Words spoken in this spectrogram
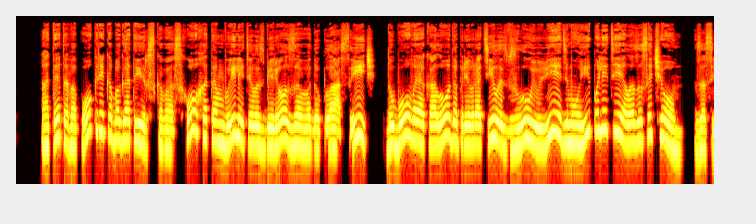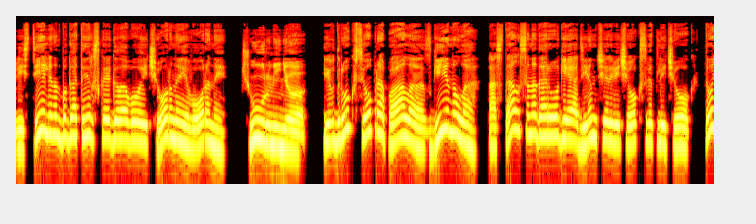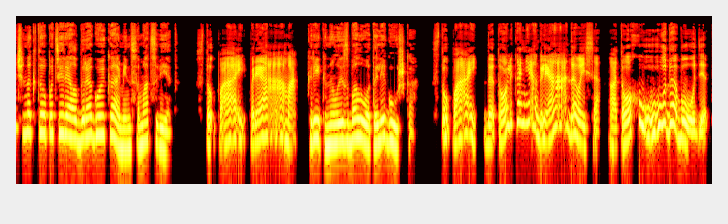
От этого покрика богатырского с хохотом вылетел из березового дупла сыч, дубовая колода превратилась в злую ведьму и полетела за сычом. Засвистели над богатырской головой черные вороны. «Чур меня!» И вдруг все пропало, сгинуло. Остался на дороге один червячок-светлячок, точно кто потерял дорогой камень-самоцвет. «Ступай прямо!» — крикнула из болота лягушка. «Ступай, да только не оглядывайся, а то худо будет!»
